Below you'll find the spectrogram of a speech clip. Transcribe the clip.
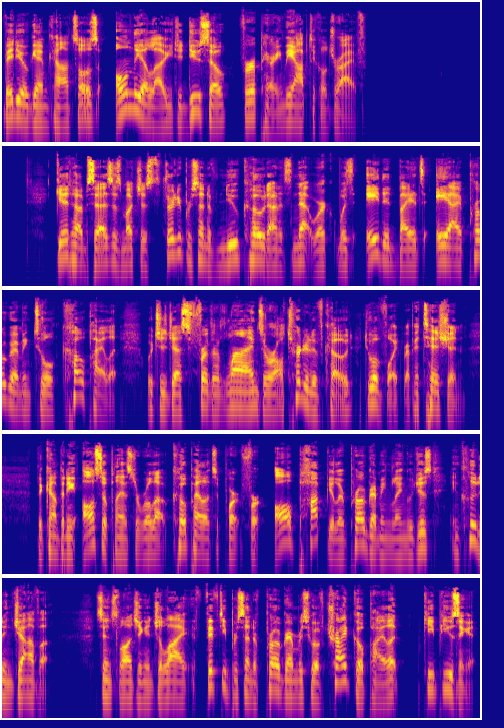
Video game consoles only allow you to do so for repairing the optical drive. GitHub says as much as 30% of new code on its network was aided by its AI programming tool Copilot, which suggests further lines or alternative code to avoid repetition. The company also plans to roll out Copilot support for all popular programming languages, including Java. Since launching in July, 50% of programmers who have tried Copilot keep using it.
